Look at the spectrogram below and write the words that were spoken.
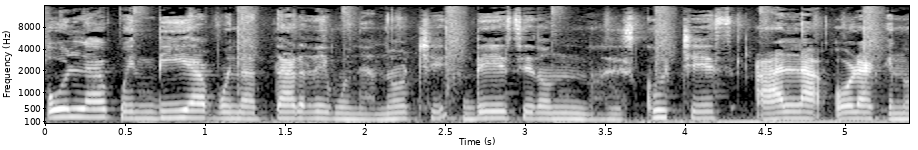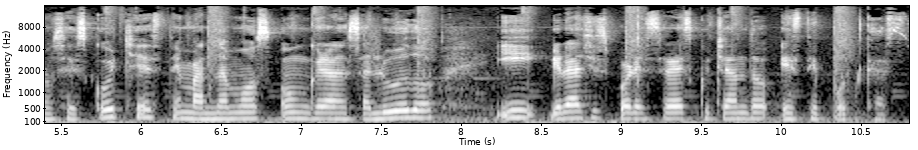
Hola, buen día, buena tarde, buena noche, desde donde nos escuches, a la hora que nos escuches, te mandamos un gran saludo y gracias por estar escuchando este podcast.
